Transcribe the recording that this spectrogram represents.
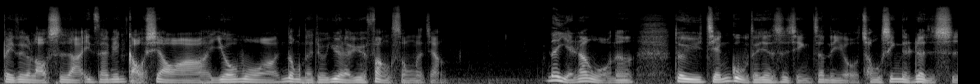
被这个老师啊一直在那边搞笑啊、幽默啊，弄得就越来越放松了。这样，那也让我呢对于捡骨这件事情真的有重新的认识。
